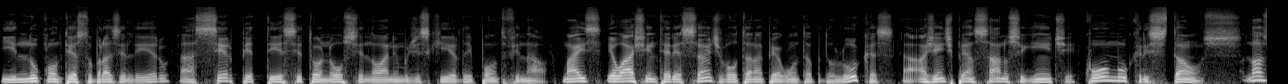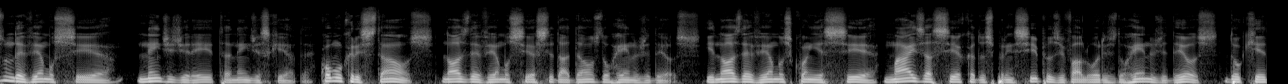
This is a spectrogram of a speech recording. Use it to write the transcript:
E no contexto brasileiro, a ser PT se tornou sinônimo de esquerda e ponto final. Mas eu acho interessante, voltando à pergunta do Lucas, a gente pensar no seguinte: como cristãos, nós não devemos ser nem de direita nem de esquerda. Como cristãos, nós devemos ser cidadãos do reino de Deus e nós devemos conhecer mais acerca dos princípios e valores do reino de Deus do que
